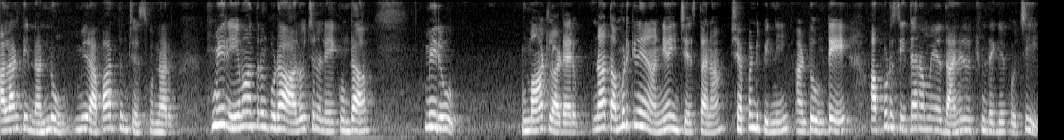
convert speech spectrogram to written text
అలాంటి నన్ను మీరు అపార్థం చేసుకున్నారు. మీరు ఏమాత్రం కూడా ఆలోచన లేకుండా మీరు మాట్లాడారు. నా తమ్ముడికి నేను అన్యాయం చేస్తానా? చెప్పండి పిన్ని అంటూ ఉంటే అప్పుడు సీతారామయ్య దానిలక్ష్మి దగ్గరికి వచ్చి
